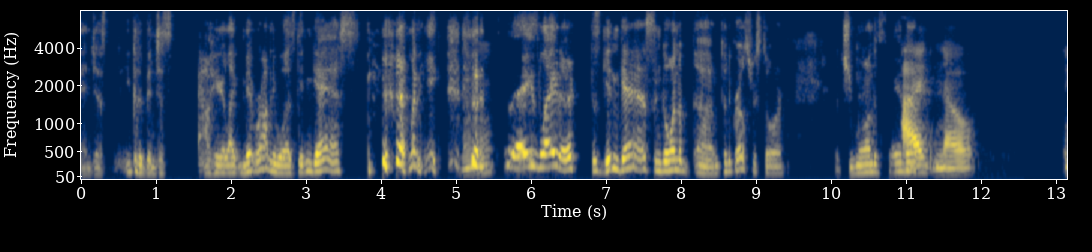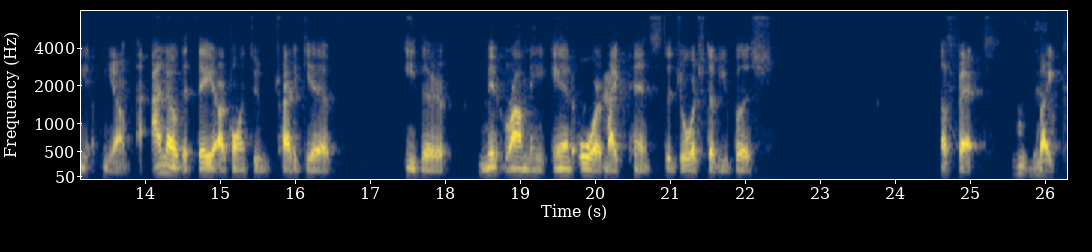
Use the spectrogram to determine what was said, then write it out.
and just you could have been just out here like Mitt Romney was getting gas when he mm-hmm. two days later just getting gas and going to um, to the grocery store. But you wanted to stand I up. know yeah, yeah, I know that they are going to try to give either Mitt Romney and or Mike Pence the George W. Bush effect. Like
